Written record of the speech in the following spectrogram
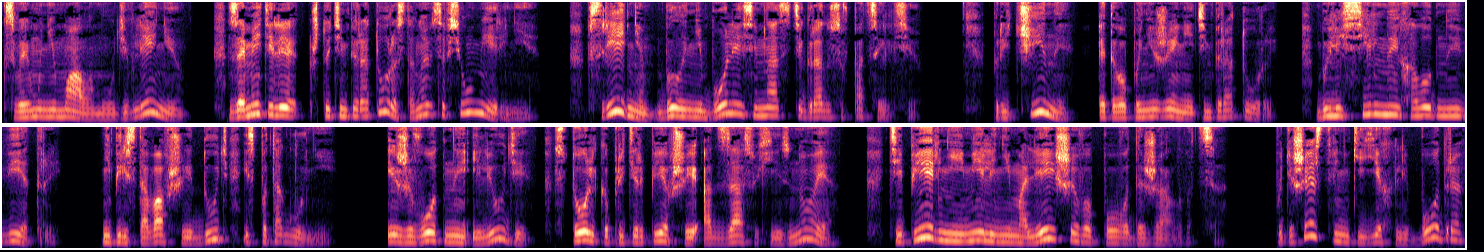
к своему немалому удивлению, заметили, что температура становится все умереннее. В среднем было не более 17 градусов по Цельсию. Причины этого понижения температуры были сильные холодные ветры, не перестававшие дуть из Патагонии. И животные, и люди, столько претерпевшие от засухи и зноя, теперь не имели ни малейшего повода жаловаться. Путешественники ехали бодро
